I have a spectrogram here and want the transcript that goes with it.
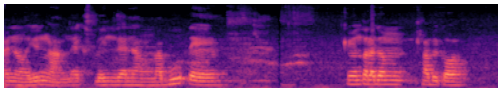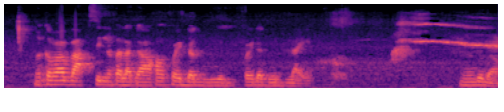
ano, yun nga, na-explain nila ng mabuti, yun talagang, sabi ko, magka-vaccine na talaga ako for the good, for the good life. Hmm, di ba?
